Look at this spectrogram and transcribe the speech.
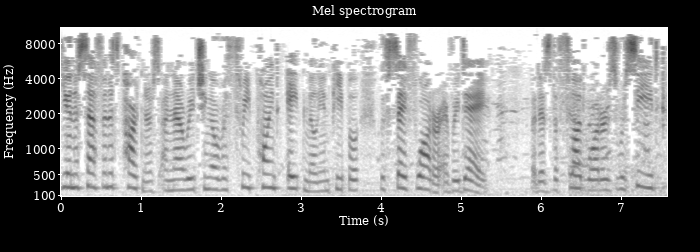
UNICEF and its partners are now reaching over 3.8 million people with safe water every day. But as the floodwaters recede,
